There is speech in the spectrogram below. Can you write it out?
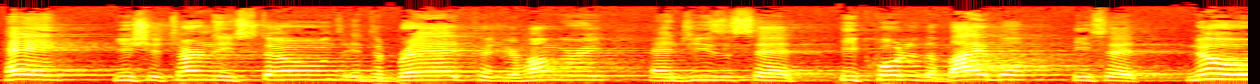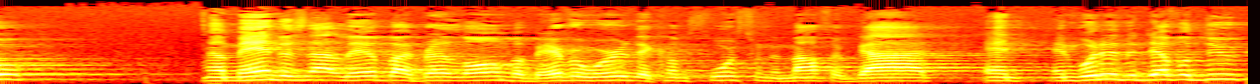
Hey, you should turn these stones into bread because you're hungry. And Jesus said, He quoted the Bible. He said, No, a man does not live by bread alone, but by every word that comes forth from the mouth of God. And, and what did the devil do?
